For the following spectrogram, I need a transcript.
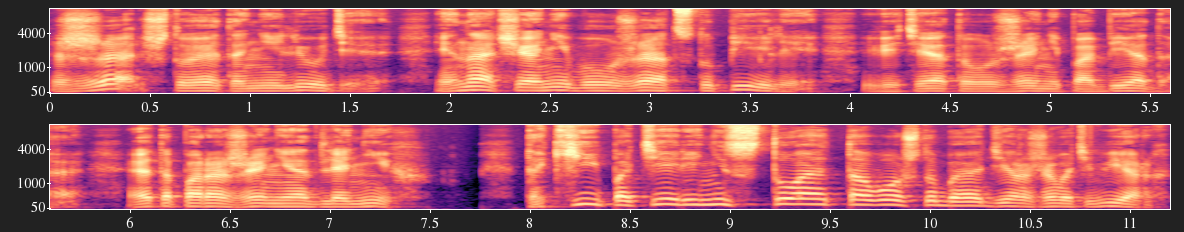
Жаль, что это не люди, иначе они бы уже отступили, ведь это уже не победа, это поражение для них. Такие потери не стоят того, чтобы одерживать верх.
